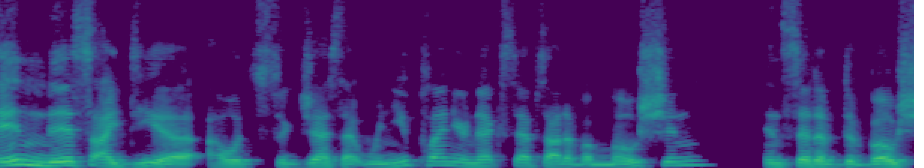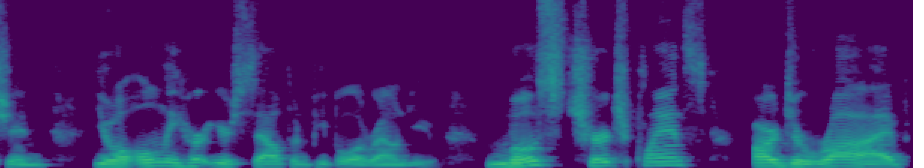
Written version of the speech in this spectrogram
in this idea, I would suggest that when you plan your next steps out of emotion instead of devotion, you will only hurt yourself and people around you. Most church plants are derived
